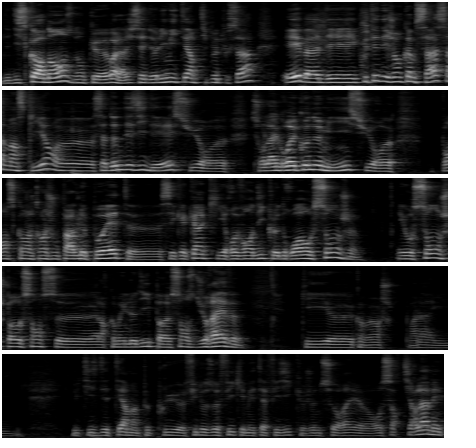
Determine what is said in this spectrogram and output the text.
des discordances. Donc euh, voilà, j'essaie de limiter un petit peu tout ça. Et bah, d'écouter des gens comme ça, ça m'inspire. ça donne des idées sur, sur l'agroéconomie, sur je pense quand, quand je vous parle de poète, euh, c'est quelqu'un qui revendique le droit au songe. Et au songe, pas au sens, euh, alors comme il le dit, pas au sens du rêve, qui, euh, comme, voilà, il, utilise des termes un peu plus philosophiques et métaphysiques que je ne saurais ressortir là, mais,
